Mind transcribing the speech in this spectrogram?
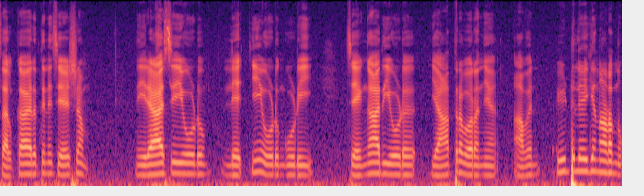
സൽക്കാരത്തിന് ശേഷം നിരാശയോടും ലജ്ഞയോടും കൂടി ചെങ്ങാതിയോട് യാത്ര പറഞ്ഞ് അവൻ വീട്ടിലേക്ക് നടന്നു.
